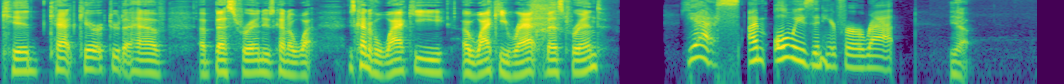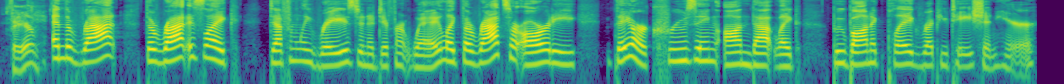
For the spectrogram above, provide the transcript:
kid cat character, to have a best friend who's kind of wa- who's kind of a wacky a wacky rat best friend. Yes, I'm always in here for a rat. Yeah, Fair. And the rat, the rat is like definitely raised in a different way. Like the rats are already they are cruising on that like bubonic plague reputation here.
